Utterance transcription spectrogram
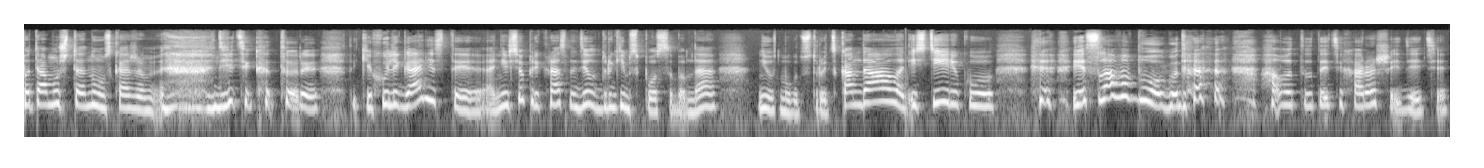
Потому что, ну, скажем, дети, которые такие хулиганистые, они все прекрасно делают другим способом, да. Они вот могут устроить скандал, истерику, и слава богу, да. А вот, вот эти хорошие дети,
